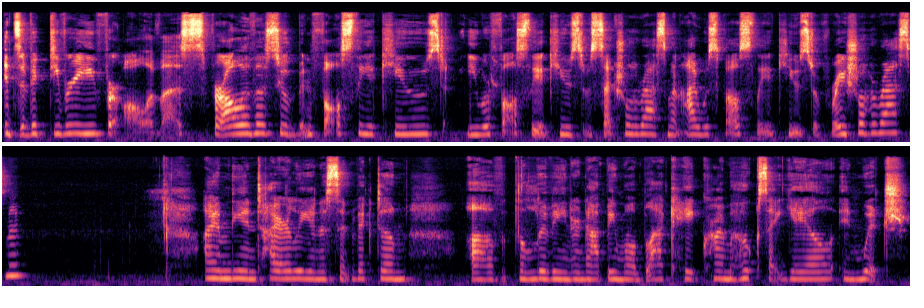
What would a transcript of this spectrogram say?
It's a victory for all of us, for all of us who have been falsely accused. You were falsely accused of sexual harassment. I was falsely accused of racial harassment. I am the entirely innocent victim of the living or not being well black hate crime hoax at Yale, in which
